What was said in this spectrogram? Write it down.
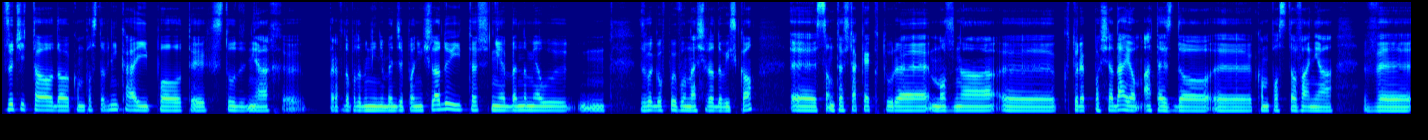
wrzucić to do kompostownika i po tych studniach y, prawdopodobnie nie będzie po nich śladu i też nie będą miały mm, złego wpływu na środowisko. Y, są też takie, które można, y, które posiadają atest do y, kompostowania w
